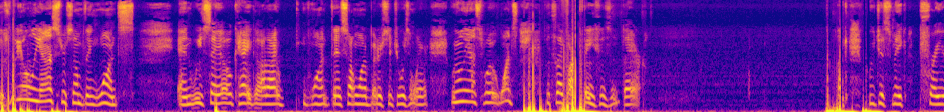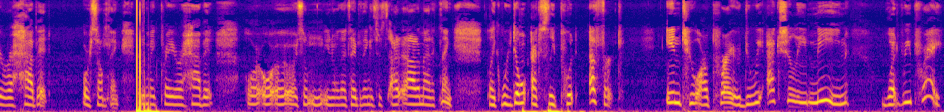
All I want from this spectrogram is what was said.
If we only ask for something once and we say, okay, God, I, want this, I want a better situation, whatever. We only ask for it once. It's like our faith isn't there. Like we just make prayer a habit or something. We make prayer a habit or, or, or, something, you know, that type of thing. It's just an automatic thing. Like we don't actually put effort into our prayer. Do we actually mean what we pray?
